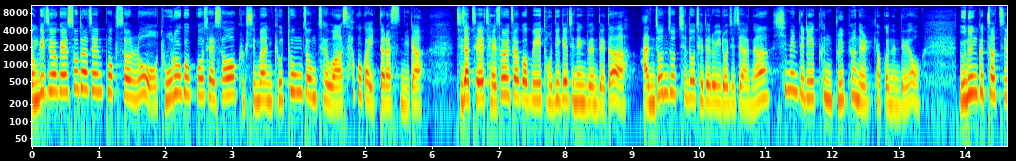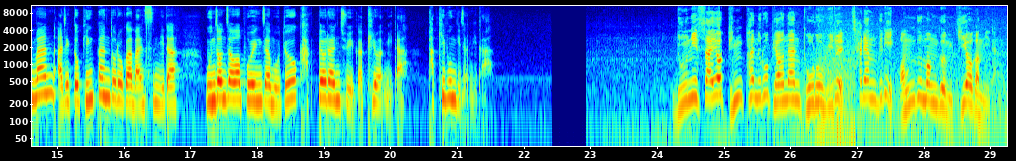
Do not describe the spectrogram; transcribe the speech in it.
경기 지역에 쏟아진 폭설로 도로 곳곳에서 극심한 교통 정체와 사고가 잇따랐습니다. 지자체의 제설 작업이 더디게 진행된 데다 안전 조치도 제대로 이뤄지지 않아 시민들이 큰 불편을 겪었는데요. 눈은 그쳤지만 아직도 빙판 도로가 많습니다. 운전자와 보행자 모두 각별한 주의가 필요합니다. 박희분 기자입니다. 눈이 쌓여 빙판으로 변한 도로 위를 차량들이 엉금엉금 기어갑니다.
